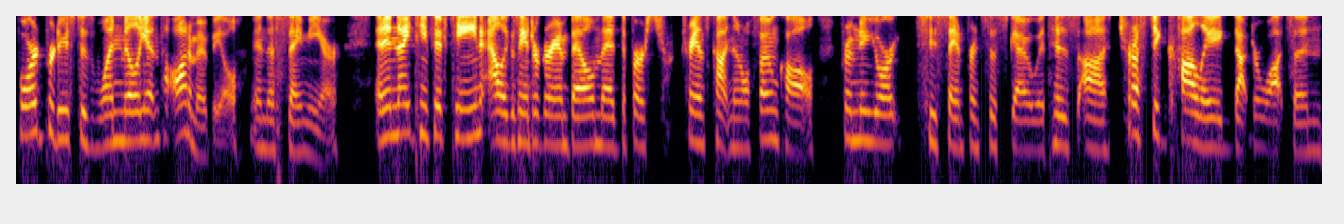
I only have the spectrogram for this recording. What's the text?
Ford produced his one millionth automobile in the same year. And in 1915, Alexander Graham Bell made the first transcontinental phone call from New York to San Francisco with his uh, trusted colleague, Dr. Watson,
